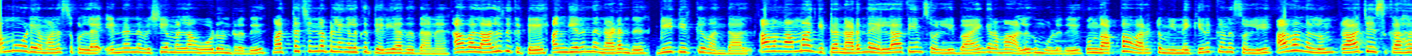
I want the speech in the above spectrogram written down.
அம்முடைய மனசுக்குள்ள என்னென்ன விஷயமெல்லாம் ஓடுன்றது மத்த சின்ன பிள்ளைங்களுக்கு தெரியாது தானே அவள் அழுதுகிட்டு அங்கிருந்து நடந்து வீட்டிற்கு வந்து வந்தாள் அவங்க அம்மா கிட்ட நடந்த எல்லாத்தையும் சொல்லி பயங்கரமா அழுகும் பொழுது உங்க அப்பா வரட்டும் இன்னைக்கு இருக்குன்னு சொல்லி அவங்களும் ராஜேஷுக்காக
